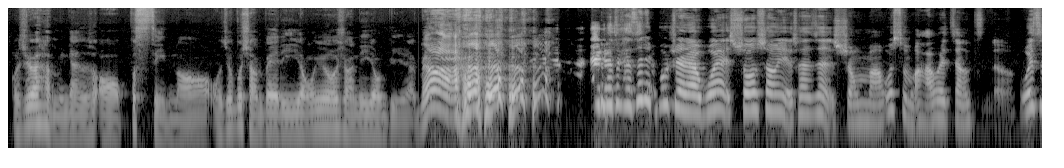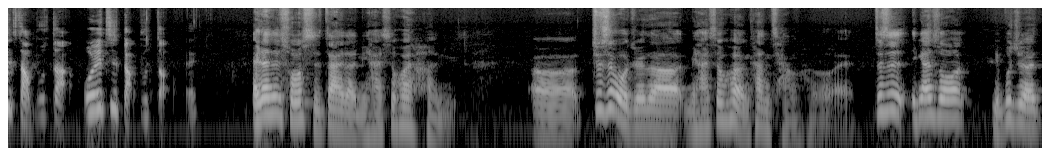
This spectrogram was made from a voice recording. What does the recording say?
我就会很敏感，就说哦，不行哦，我就不喜欢被利用，因为我喜欢利用别人。没有啦。可是可是你不觉得我也说凶也算是很凶吗？为什么还会这样子呢？我一直找不到，我一直搞不懂、欸。哎、欸，但是说实在的，你还是会很，呃，就是我觉得你还是会很看场合、欸。哎，就是应该说，你不觉得，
